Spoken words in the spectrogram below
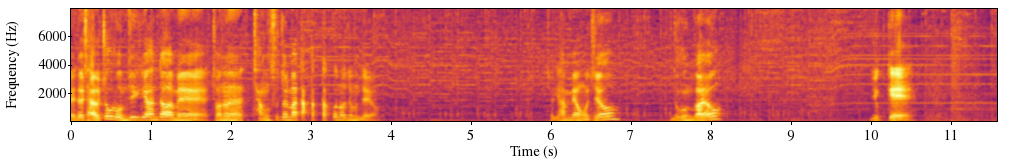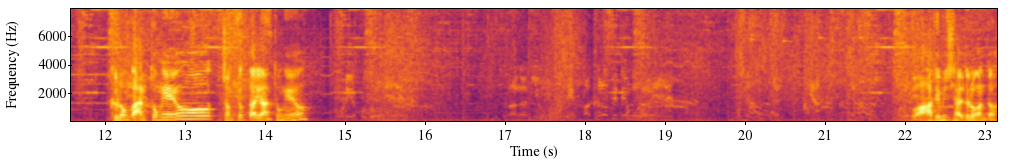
애들 자율적으로 움직이게 한 다음에 저는 장수들만 딱딱딱 끊어주면 돼요. 저기 한 명 오죠? 누군가요? 6개 그런 거 안 통해요? 전격 따위 안 통해요? 와 데미지 잘 들어간다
